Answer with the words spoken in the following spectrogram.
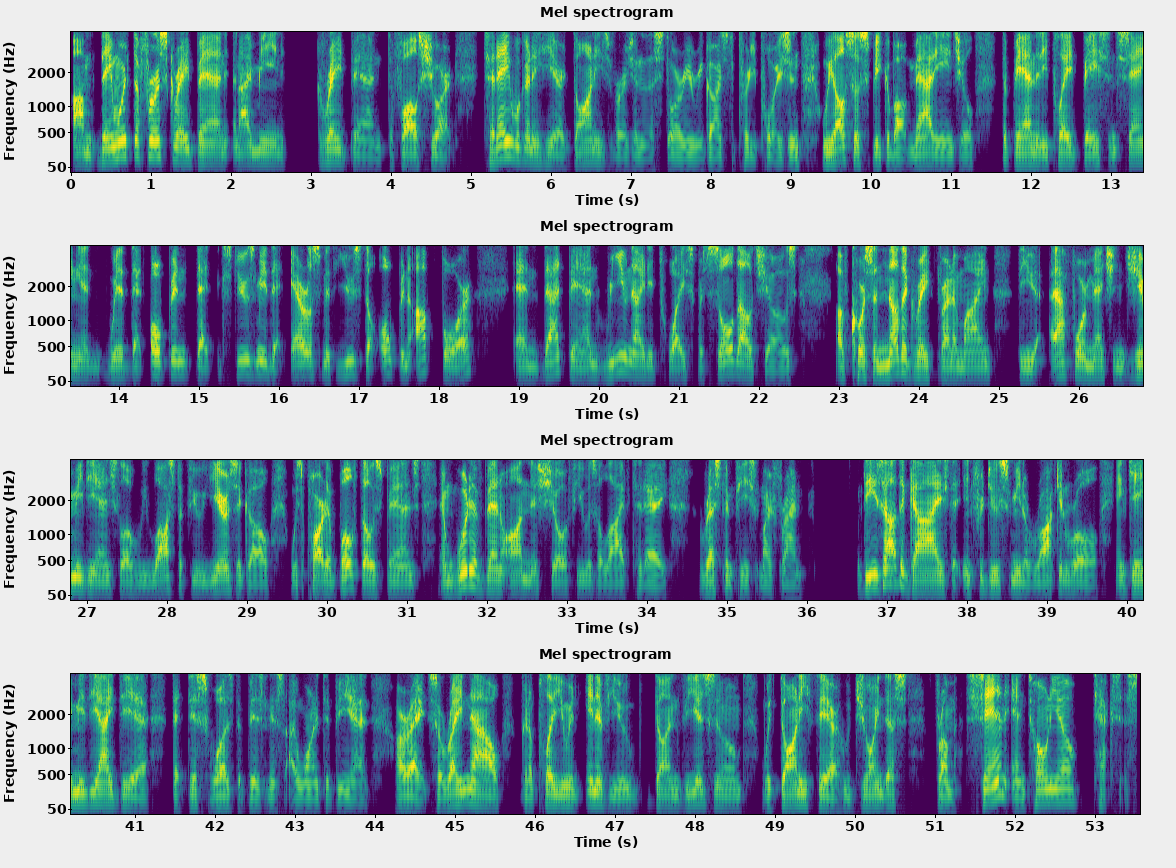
Um, they weren't the first great band, and I mean great band to fall short. Today, we're going to hear Donnie's version of the story in regards to Pretty Poison. We also speak about Mad Angel, the band that he played bass and sang in with that opened, that, excuse me, that Aerosmith used to open up for. And that band reunited twice for sold out shows. Of course, another great friend of mine, the aforementioned Jimmy D'Angelo, who we lost a few years ago, was part of both those bands and would have been on this show if he was alive today. Rest in peace, my friend. These are the guys that introduced me to rock and roll and gave me the idea that this was the business I wanted to be in. All right. So, right now, I'm going to play you an interview done via Zoom with Donnie Thayer, who joined us from San Antonio, Texas.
